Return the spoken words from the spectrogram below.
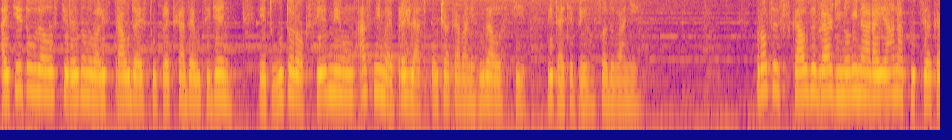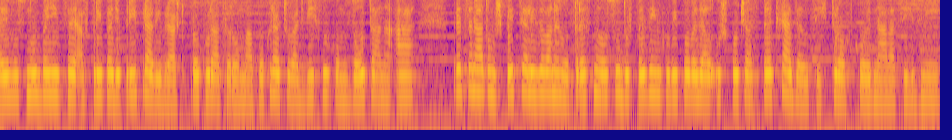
Aj tieto udalosti rezonovali s pravdajstvu predchádzajúci deň. Je tu útorok 7. jún a s ním aj prehľad očakávaných udalostí. Vítajte pri jeho sledovaní. Proces v kauze vraždy novinára Jána Kuciaka, jeho snúbenice a v prípade prípravy vražd prokurátorov má pokračovať výsluchom Zoltána A. Pred Senátom špecializovaného trestného súdu v Pezinku vypovedal už počas predchádzajúcich troch pojednávacích dní.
